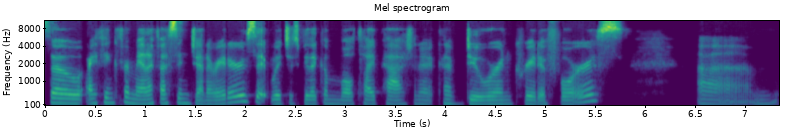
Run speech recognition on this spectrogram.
So I think for manifesting generators, it would just be like a multi passionate kind of doer and creative force. Um,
